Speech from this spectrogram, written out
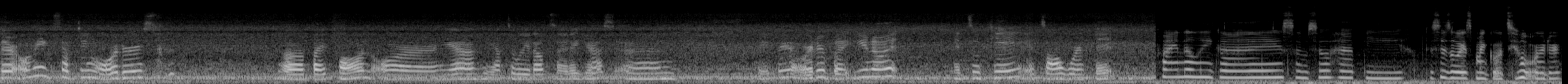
they're only accepting orders uh, by phone or yeah, you have to wait outside, I guess, and wait for your order. But you know what? It's okay. It's all worth it. Finally, guys, I'm so happy. This is always my go-to order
